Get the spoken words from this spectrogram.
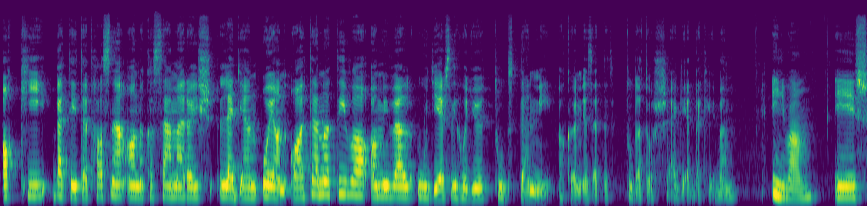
aki betétet használ, annak a számára is legyen olyan alternatíva, amivel úgy érzi, hogy ő tud tenni a környezetet tudatosság érdekében. Így van. És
